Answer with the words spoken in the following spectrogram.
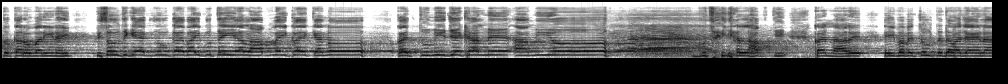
তো কারও বাড়ি নাই। পিছন থেকে একজন কয়, ভাই, গুতাইয়া লাভ নাই। কয়, কেন? কয়, তুমি যেখানে, আমিও। গুতাইয়া লাভ কি? কয়, না রে, এইভাবে চলতে দেওয়া যায় না।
